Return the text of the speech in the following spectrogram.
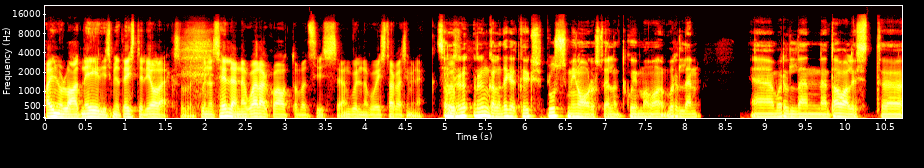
ainulaadne eelis, mida teistel ei ole, eks ole, kui nad selle nagu ära kaotavad, siis see on küll nagu eest tagasiminek. seal rõngal on tegelikult ka üks pluss minu arust veel, et kui ma võrdlen, äh, võrdlen tavalist äh,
